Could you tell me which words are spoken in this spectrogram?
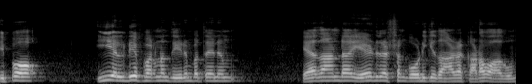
ഇപ്പോൾ ഈ എൽ ഡി എഫ് ഭരണം തീരുമ്പോഴത്തേനും ഏതാണ്ട് ഏഴ് ലക്ഷം കോടിക്ക് താഴെ കടവാകും.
